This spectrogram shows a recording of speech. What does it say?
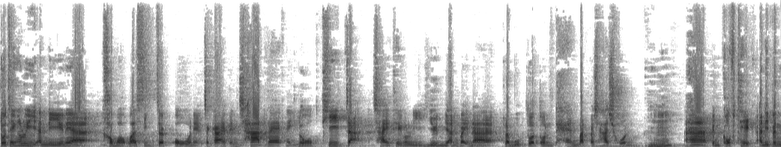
ตัวเทคโนโลยีอันนี้เนี่ยเขาบอกว่าสิงคโปร์เนี่ยจะกลายเป็นชาติแรกในโลกที่จะใช้เทคโนโลยียืนยันใบหน้า ระบุตัวตนแทนบัตรประชาชนอืมอ่าเป็น Golf Tech อันนี้เป็น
